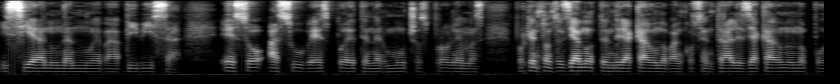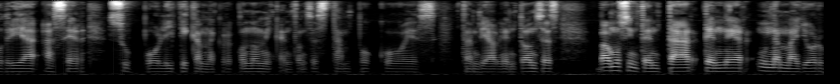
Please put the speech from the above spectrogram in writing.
hicieran una nueva divisa? Eso a su vez puede tener muchos problemas porque entonces ya no tendría cada uno bancos centrales, ya cada uno no podría hacer su política macroeconómica, entonces tampoco es tan viable. Entonces vamos a intentar tener una mayor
